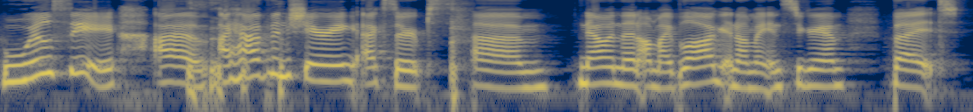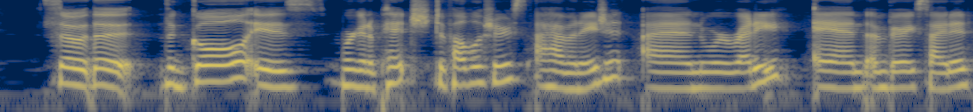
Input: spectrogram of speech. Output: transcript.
we'll see. Um, I have been sharing excerpts um, now and then on my blog and on my Instagram, but so the the goal is we're going to pitch to publishers. I have an agent and we're ready, and I'm very excited.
